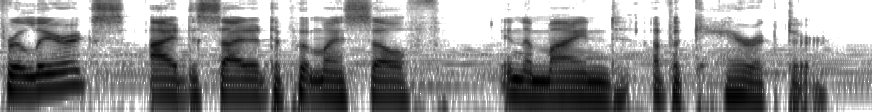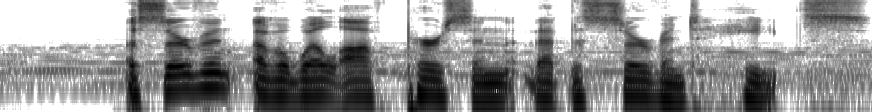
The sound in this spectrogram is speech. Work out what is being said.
For lyrics, I decided to put myself in the mind of a character. A servant of a well off person that the servant hates.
